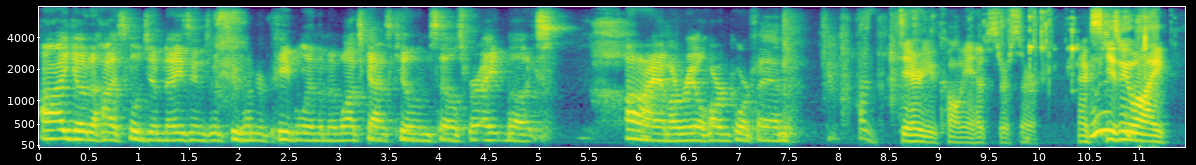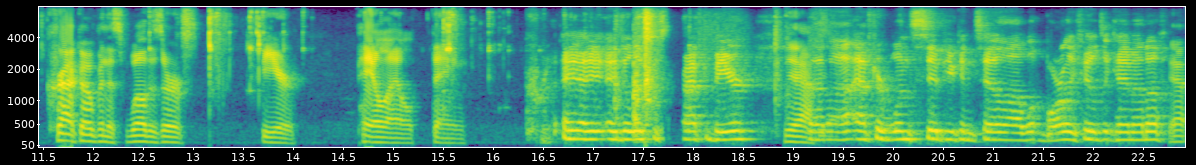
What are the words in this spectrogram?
I go to high school gymnasiums with 200 people in them and watch guys kill themselves for eight bucks. I am a real hardcore fan. How dare you call me a hipster, sir? Now, excuse me while I crack open this well-deserved beer, pale ale thing. A, a, a delicious craft beer Yeah. that uh, after one sip you can tell uh, what barley fields it came out of. Yeah.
